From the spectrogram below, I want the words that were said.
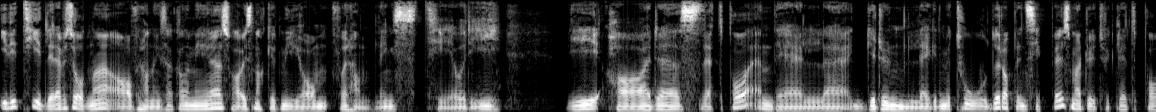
i de tidligere episodene av Forhandlingsakademiet så har vi snakket mye om forhandlingsteori. Vi har eh, sett på en del eh, grunnleggende metoder og prinsipper som har vært utviklet på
